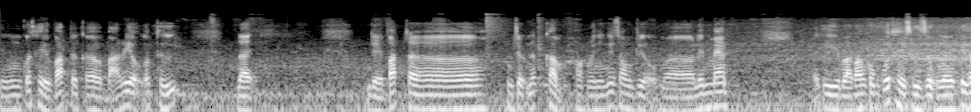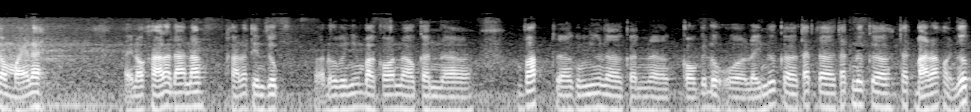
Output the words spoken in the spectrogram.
thì cũng có thể vắt được uh, bá rượu các thứ. Đấy. Để vắt uh, rượu nước cẩm hoặc là những cái dòng rượu mà lên men. Đấy thì bà con cũng có thể sử dụng cái dòng máy này. Đấy, nó khá là đa năng khá là tiện dụng. Và đối với những bà con nào cần ờ, vắt ờ, cũng như là cần ờ, có cái độ lấy nước tắt tắt nước tắt bán ra khỏi nước.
